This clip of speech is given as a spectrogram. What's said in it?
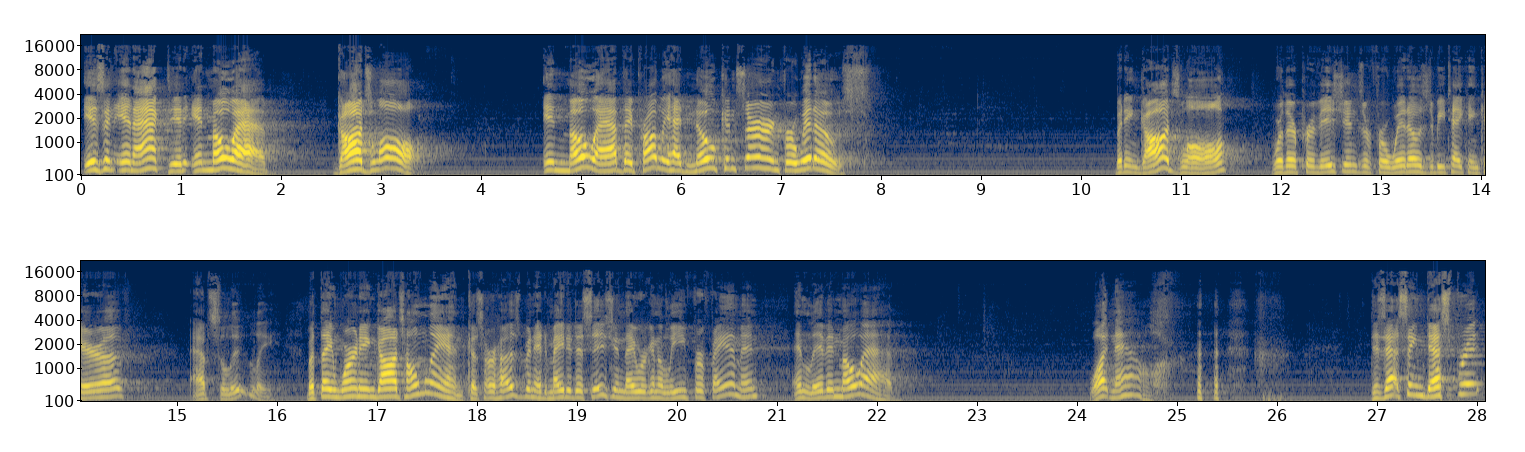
isn't enacted in Moab. God's law. In Moab, they probably had no concern for widows. But in God's law, were there provisions for widows to be taken care of? Absolutely. But they weren't in God's homeland because her husband had made a decision they were going to leave for famine and live in Moab. What now? Does that seem desperate?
